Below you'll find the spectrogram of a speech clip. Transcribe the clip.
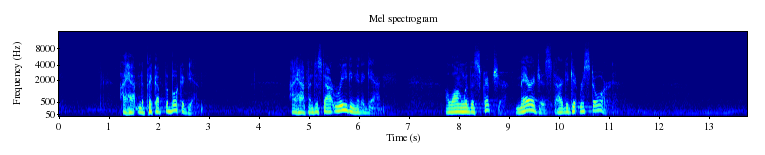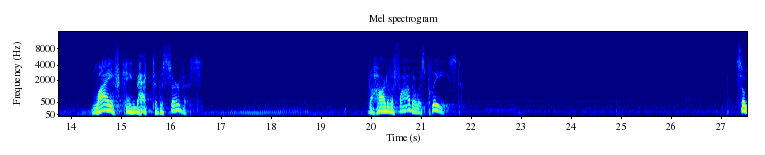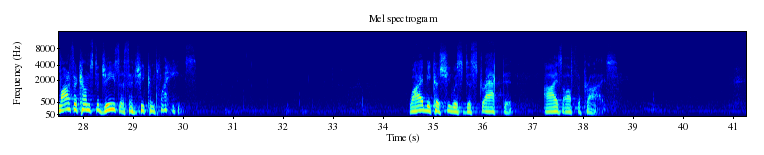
I happened to pick up the book again. I happened to start reading it again, along with the scripture. Marriages started to get restored. Life came back to the service. the heart of the Father was pleased. So Martha comes to Jesus and she complains. Why? Because she was distracted, eyes off the prize.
